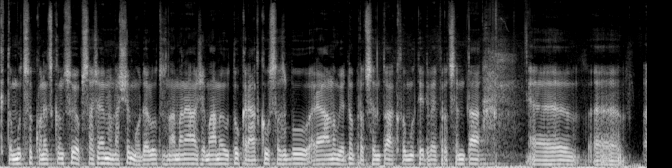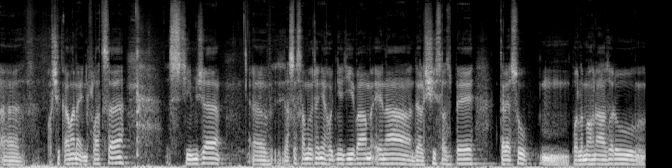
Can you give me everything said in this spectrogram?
k tomu, co konec konců je obsažen v našem modelu, to znamená, že máme u tu krátkou sazbu reálnou 1% a k tomu ty 2% eh, eh, eh, očekávané inflace. s tím, že já se samozřejmě hodně dívám i na delší sazby, které jsou mm, podle mého názoru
